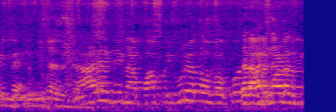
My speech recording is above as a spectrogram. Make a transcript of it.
ಸರ್, ಆ ಮನೆ ಒಳಗೆ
